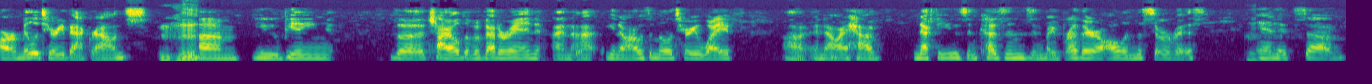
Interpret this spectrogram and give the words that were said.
our military backgrounds. Mm-hmm. Um, you being the child of a veteran, and I, you know, I was a military wife, uh, and now I have nephews and cousins and my brother all in the service, mm-hmm. and it's um,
